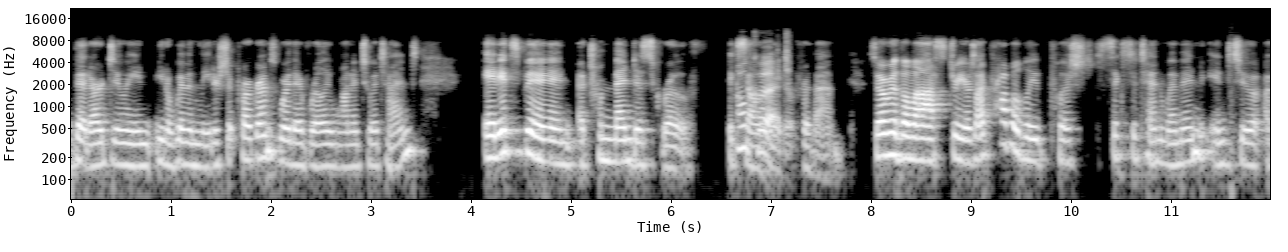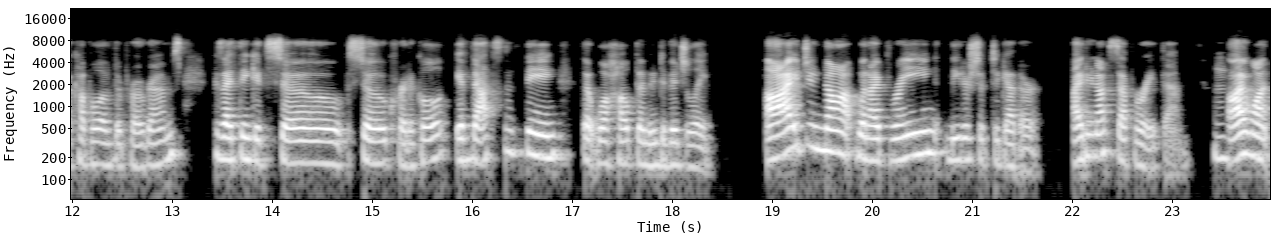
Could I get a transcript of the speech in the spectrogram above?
that are doing, you know, women leadership programs where they've really wanted to attend. And it's been a tremendous growth oh, accelerator oh, for them. So over the last three years, I've probably pushed six to 10 women into a couple of the programs because I think it's so, so critical. If that's the thing that will help them individually, I do not, when I bring leadership together, I do not separate them. Mm-hmm. I want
